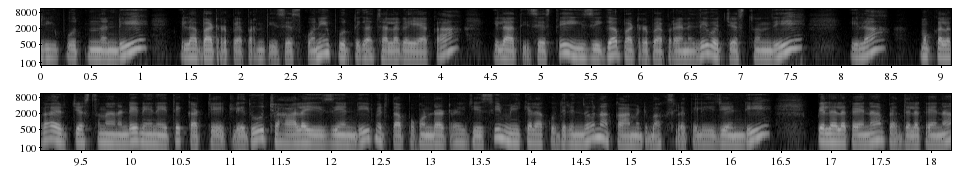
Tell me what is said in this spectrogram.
ఇరిగిపోతుందండి. ఇలా బటర్ పేపర్ని తీసేసుకొని పూర్తిగా చల్లగయ్యాక ఇలా తీసేస్తే ఈజీగా బటర్ పేపర్ అనేది వచ్చేస్తుంది. ఇలా ముక్కలుగా ఎడ్ చేస్తున్నానండి. నేనైతే కట్ చేయట్లేదు. చాలా ఈజీ అండి. మీరు తప్పకుండా ట్రై చేసి మీకు ఎలా కుదిరిందో నా కామెంట్ బాక్స్లో తెలియజేయండి. పిల్లలకైనా పెద్దలకైనా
